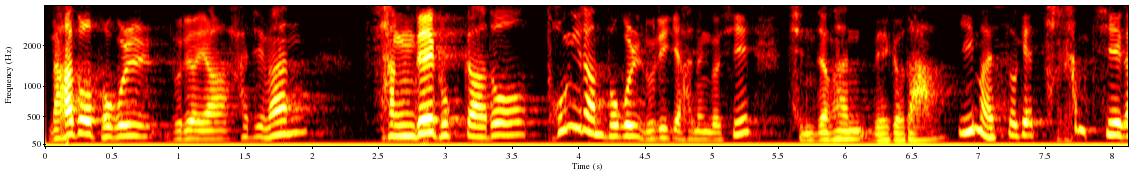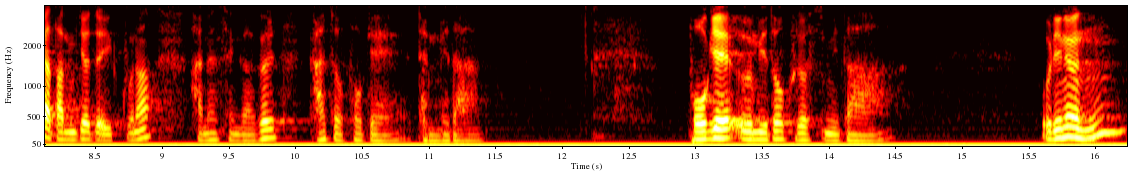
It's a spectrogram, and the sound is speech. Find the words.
나도 복을 누려야 하지만 상대 국가도 동일한 복을 누리게 하는 것이 진정한 외교다. 이 말 속에 참 지혜가 담겨져 있구나 하는 생각을 가져보게 됩니다. 복의 의미도 그렇습니다. 우리는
